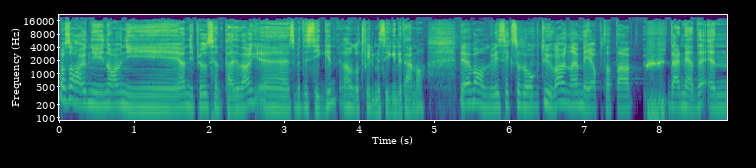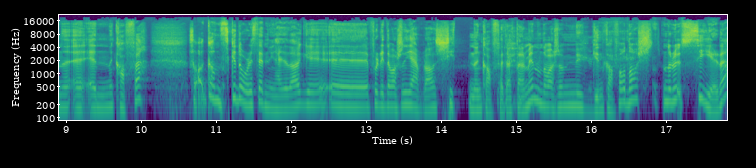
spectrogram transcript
Og så har jo ny, nå har vi ny, ja, ny produsent her i dag, eh, som heter Siggen. Jeg kan godt filme Siggen litt her nå. Vi er vanligvis sexolog Tuva. Hun er jo mer opptatt av uh, der nede enn en kaffe. Så det var ganske dårlig stemning her i dag, eh, fordi det var så jævla skitten den kaffetrakteren min. Og det var så muggen kaffe. Og nå, når du sier det,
